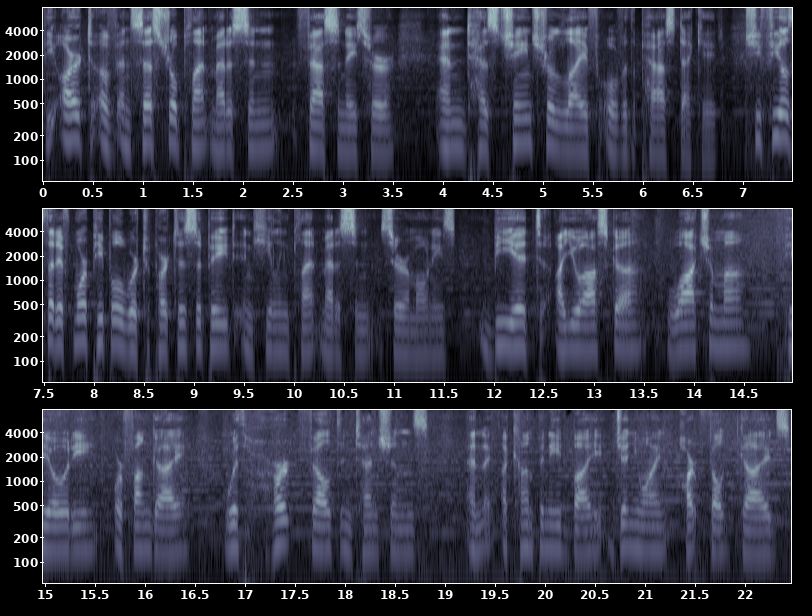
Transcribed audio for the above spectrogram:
The art of ancestral plant medicine fascinates her and has changed her life over the past decade. She feels that if more people were to participate in healing plant medicine ceremonies, be it ayahuasca, huachuma, peyote, or fungi, with heartfelt intentions and accompanied by genuine heartfelt guides,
